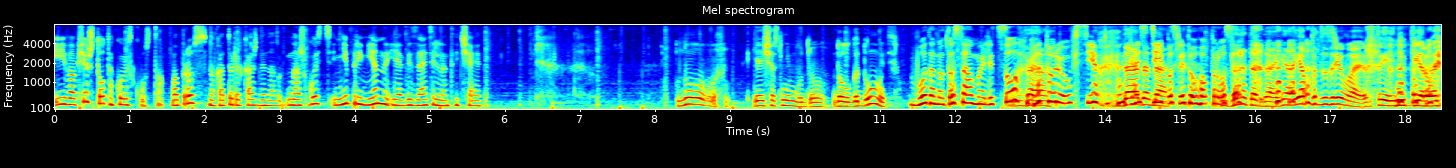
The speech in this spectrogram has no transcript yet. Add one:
И вообще, что такое искусство? Вопрос, на который каждый наш, наш гость непременно и обязательно отвечает. Ну, я сейчас не буду долго думать. Вот оно, то самое лицо, да. которое у всех да, гостей да, да. после этого вопроса. Да, да, да. Я, я подозреваю, что я не первая.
